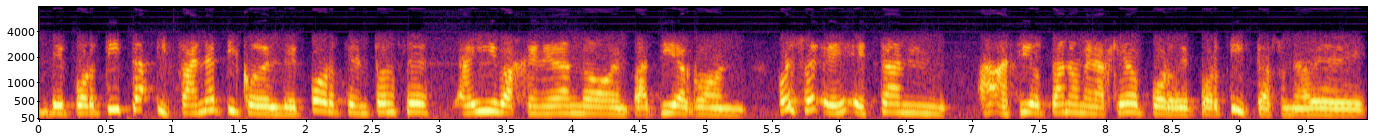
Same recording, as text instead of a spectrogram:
deportista y fanático del deporte, entonces ahí va generando empatía con... Por eso eh, ha sido tan homenajeado por deportistas una vez,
